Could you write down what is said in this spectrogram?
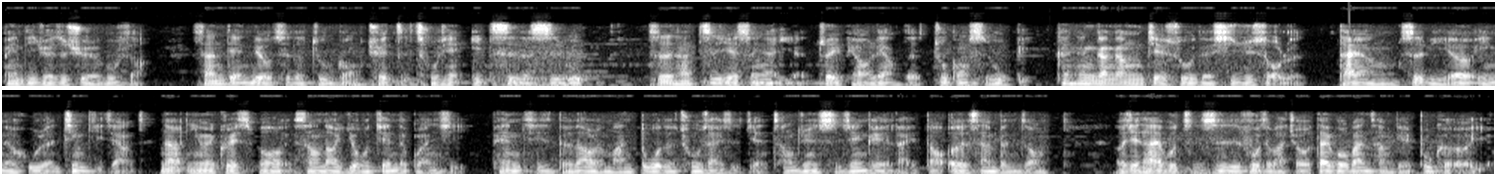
，Pen 的确是学了不少，三点六次的助攻却只出现一次的失误，这是他职业生涯以来最漂亮的助攻失误比。看看刚刚结束的西区首轮，太阳四比二赢了湖人晋级这样子。那因为 Chris Paul 伤到右肩的关系。Pen 其实得到了蛮多的出赛时间，场均时间可以来到二三分钟，而且他还不只是负责把球带过半场给布克而已哦，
